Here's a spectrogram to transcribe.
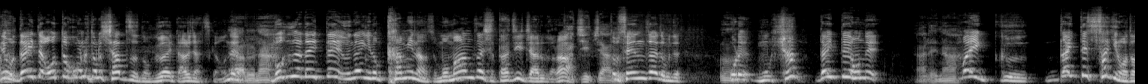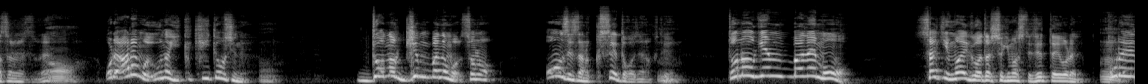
でも大体男の人のシャツの具合ってあるじゃないですか。ほんであるな僕が大体うなぎの髪なんですよ。もう漫才師立ち位置あるから。立ち位置あるとかも、俺もう100大体ほんであれな。マイク大体先に渡されるんですよね。うん俺あれもうなぎ一回聞いてほしいね、ん、どの現場でもその音声さんの癖とかじゃなくて、どの現場でもさっきマイク渡しときますって絶対言われる、これ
